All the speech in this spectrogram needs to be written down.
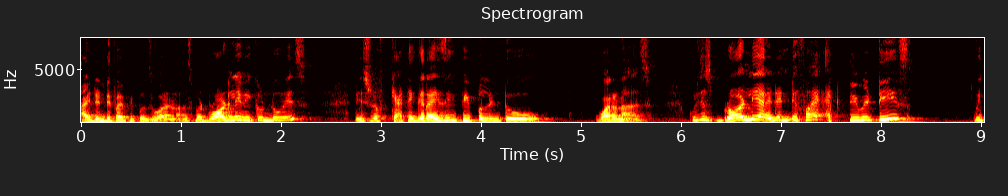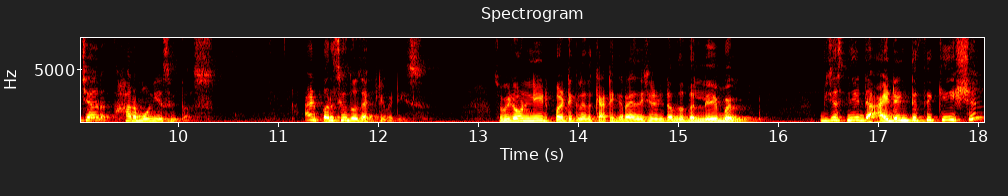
identify people's varanas. But broadly, we could do is instead of categorizing people into varanas, we just broadly identify activities which are harmonious with us and pursue those activities. So we don't need particularly the categorization in terms of the label, we just need the identification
